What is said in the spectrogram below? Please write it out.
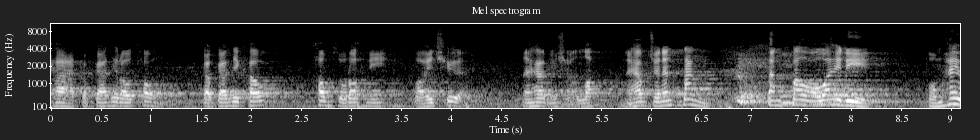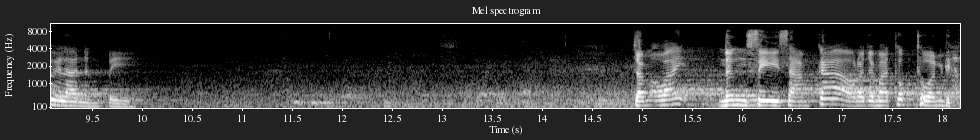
ขาดกับการที่เราท่อง กับการที่เขาท่องสุรษนี้ขอให้เชื่อนะครับอินชาอัลลอฮ์นะครับฉะนั้นตั้งตั้งเป้าเอาไว้ให้ดี ผมให้เวลาหนึ่งปี จำเอาไว้หนึ่งสี่สามเก้าเราจะมาทบทวนกัน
